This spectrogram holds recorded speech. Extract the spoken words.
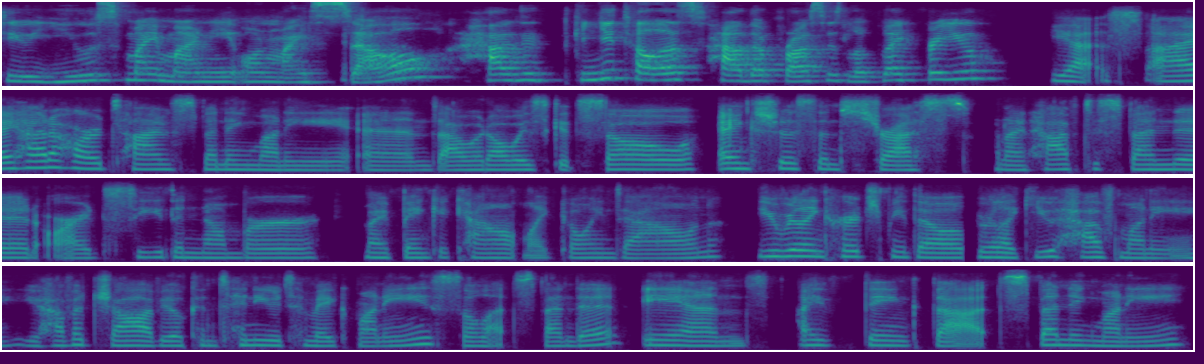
to use my money on myself? How did can you tell us how the process looked like for you? Yes, I had a hard time spending money and I would always get so anxious and stressed when I'd have to spend it or I'd see the number my bank account like going down. You really encouraged me though. You're like, you have money, you have a job, you'll continue to make money, so let's spend it. And I think that spending money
